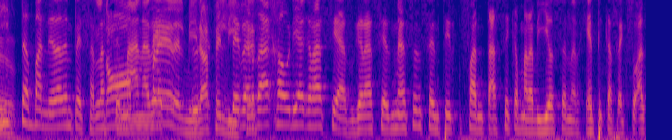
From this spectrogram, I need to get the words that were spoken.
bonita manera de empezar la No, semana. Hombre, ver, de- felices. De verdad, Jauría, gracias, gracias. Me hacen sentir fantástica, maravillosa, energética, sexual.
